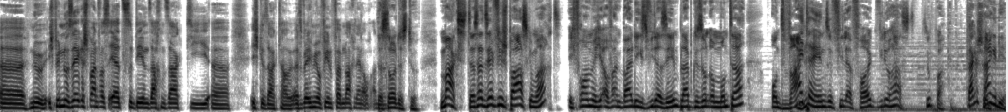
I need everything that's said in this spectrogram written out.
äh, nö, ich bin nur sehr gespannt, was er zu den Sachen sagt, die äh, ich gesagt habe. Also werde ich mir auf jeden Fall im Nachhinein auch an. Das solltest du. Max, das hat sehr viel Spaß gemacht. Ich freue mich auf ein baldiges Wiedersehen. Bleib gesund und munter und weiterhin mhm. so viel Erfolg, wie du hast. Super. Dankeschön. Danke dir.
